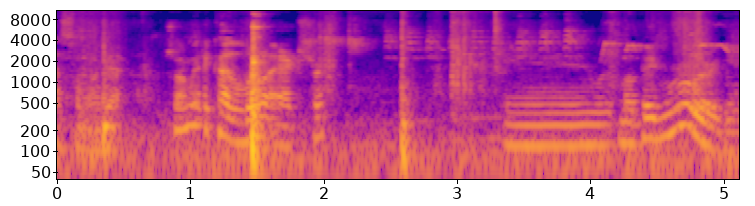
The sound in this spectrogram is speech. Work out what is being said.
Like that. So I'm going to cut a little extra. And with my big ruler again.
